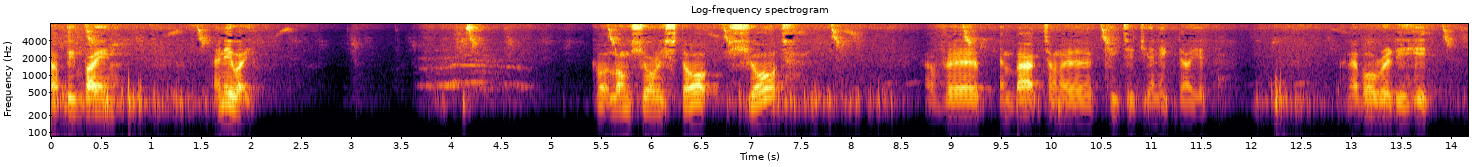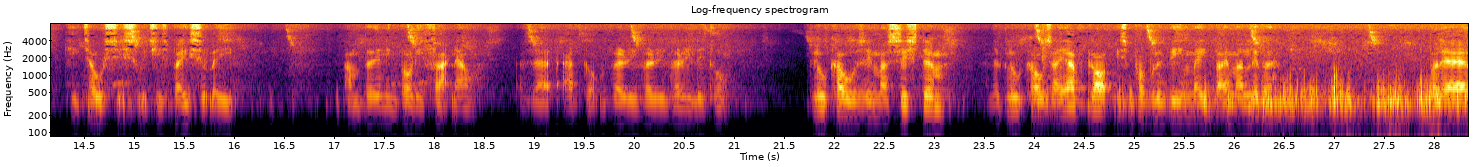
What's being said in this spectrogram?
I've been buying. Anyway, cut a long story short, I've uh, embarked on a ketogenic diet. and I've already hit ketosis, which is basically I'm burning body fat now, as I, I've got very, very, very little glucose in my system, and the glucose I have got is probably being made by my liver. But uh,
